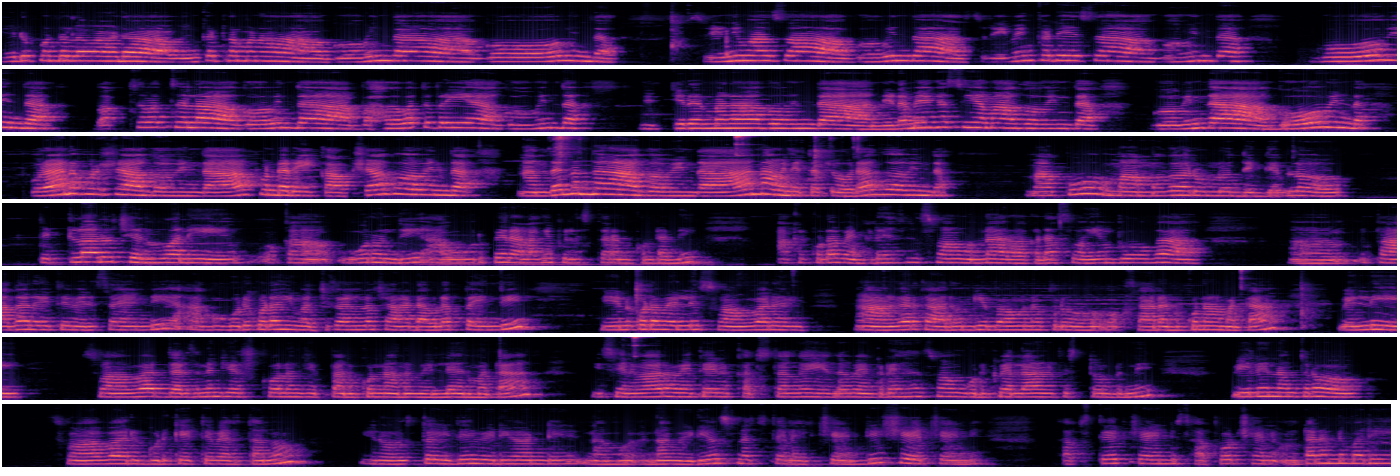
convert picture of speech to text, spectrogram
ఏడుకొండలవాడ వెంకటరమణ గోవింద గోవింద శ్రీనివాస గోవింద శ్రీ వెంకటేశ గోవింద గోవింద భక్తవత్సల గోవింద భగవత ప్రియ గోవింద నిత్యనిర్మల గోవింద నిడమేఘసీమ గోవింద గోవింద గోవింద పురాణ పురుష గోవింద పుండరీకాక్ష గోవింద నందనందన గోవింద నవనీత చూడ గోవింద. మాకు మా అమ్మగారు ఊళ్ళో దగ్గరలో పిట్లారు చెరువు అని ఒక ఊరుంది. ఆ ఊరి పేరు అలాగే పిలుస్తారు అనుకుంటాను అక్కడ కూడా వెంకటేశ్వర స్వామి ఉన్నారు. అక్కడ స్వయంభూగా పాదాలు అయితే వెలిసాయండి. ఆ గుడి కూడా ఈ మధ్యకాలంలో చాలా డెవలప్ అయింది. నేను కూడా వెళ్ళి స్వామివారి నాన్నగారికి ఆరోగ్య బాగున్నప్పుడు ఒకసారి అనుకున్నాను అనమాట వెళ్ళి స్వామివారి దర్శనం చేసుకోవాలని చెప్పి అనుకున్నాను. వెళ్ళి అనమాట. ఈ శనివారం అయితే ఖచ్చితంగా ఏదో వెంకటేశ్వర స్వామి గుడికి వెళ్ళాలనిపిస్తుంటుంది. వీలైనంతలో స్వామివారి గుడికి అయితే వెళ్తాను. ఈ రోజుతో ఇదే వీడియో అండి. నా నా వీడియోస్ నచ్చితే లైక్ చేయండి షేర్ చేయండి సబ్స్క్రైబ్ చేయండి సపోర్ట్ చేయండి. ఉంటానండి మరి.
